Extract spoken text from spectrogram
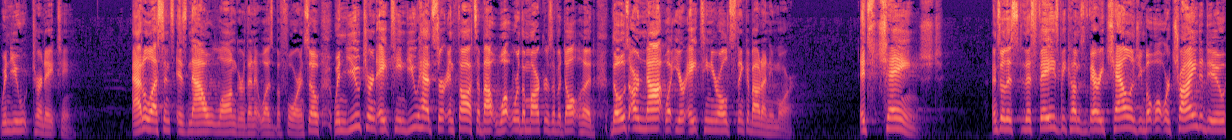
when you turned 18. Adolescence is now longer than it was before. And so when you turned 18, you had certain thoughts about what were the markers of adulthood. Those are not what your 18 year olds think about anymore. It's changed. And so this, this phase becomes very challenging, but what we're trying to do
